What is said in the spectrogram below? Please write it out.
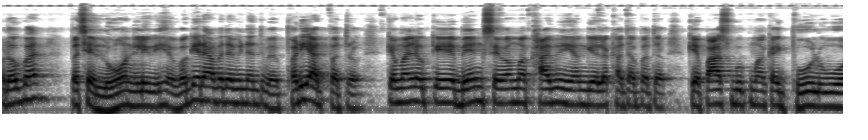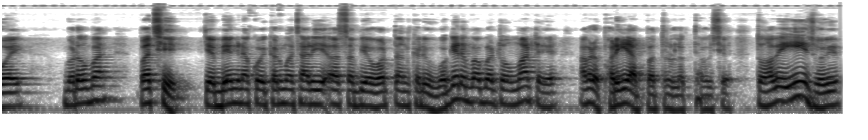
બરાબર? પછી લોન લેવી છે વગેરે આ બધા વિનંતી ફરિયાદ પત્ર, કે માની લો કે બેંક સેવામાં ખામી અંગે લખાતા પત્ર, કે પાસબુકમાં કંઈક ભૂલ હોય, બરાબર? પછી કે બેંકના કોઈ કર્મચારી અસભ્ય વર્તન કર્યું વગેરે બાબતો માટે આપણે ફરિયાદ પત્ર લખતા હોય છે. તો હવે એ જોયું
